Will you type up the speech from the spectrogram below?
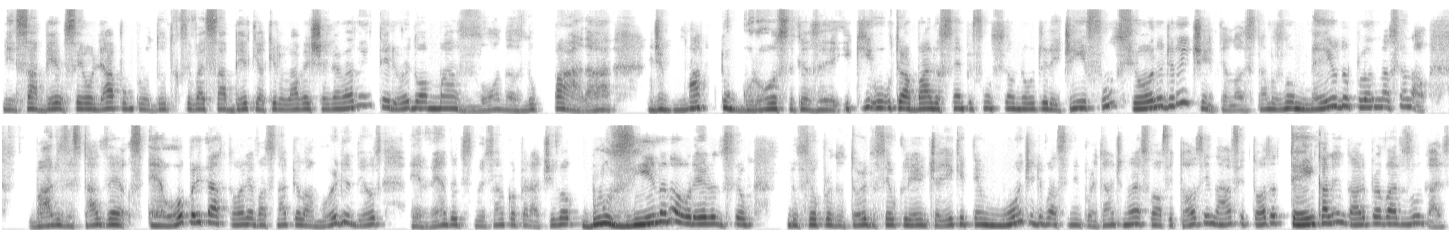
E saber, você olhar para um produto que você vai saber que aquilo lá vai chegar lá no interior do Amazonas, do Pará, de Mato Grosso, quer dizer, e que o trabalho sempre funcionou direitinho, e funciona direitinho, porque nós estamos no meio do plano nacional vários estados é, é obrigatório vacinar, pelo amor de Deus, revenda, distribuição cooperativa, buzina na orelha do seu, do seu produtor, do seu cliente aí, que tem um monte de vacina importante, não é só a e na fitose tem calendário para vários lugares.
